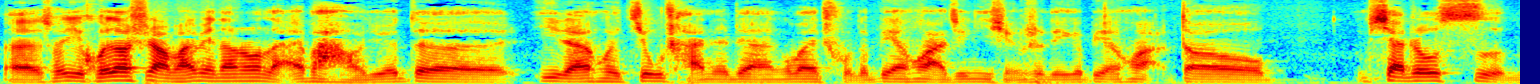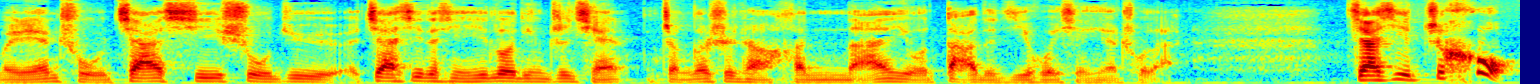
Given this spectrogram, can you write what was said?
呃，所以回到市场盘面当中来吧，我觉得依然会纠缠着这样一个外储的变化、经济形势的一个变化。到下周四，美联储加息数据、加息的信息落定之前，整个市场很难有大的机会显现出来。加息之后，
